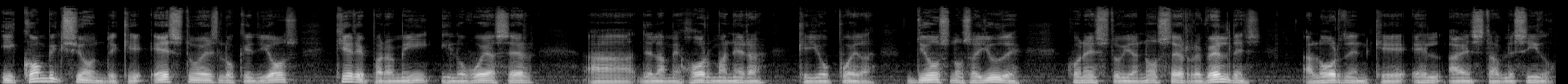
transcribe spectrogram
y convicción de que esto es lo que Dios quiere para mí y lo voy a hacer ah, de la mejor manera que yo pueda. Dios nos ayude con esto y a no ser rebeldes al orden que Él ha establecido.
